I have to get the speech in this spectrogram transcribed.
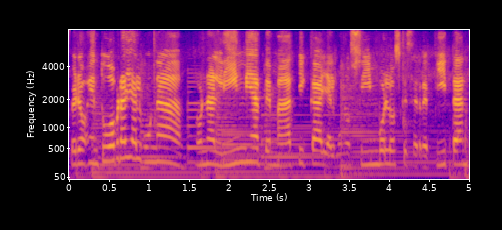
pero en tu obra hay alguna una línea temática, hay algunos símbolos que se repitan,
